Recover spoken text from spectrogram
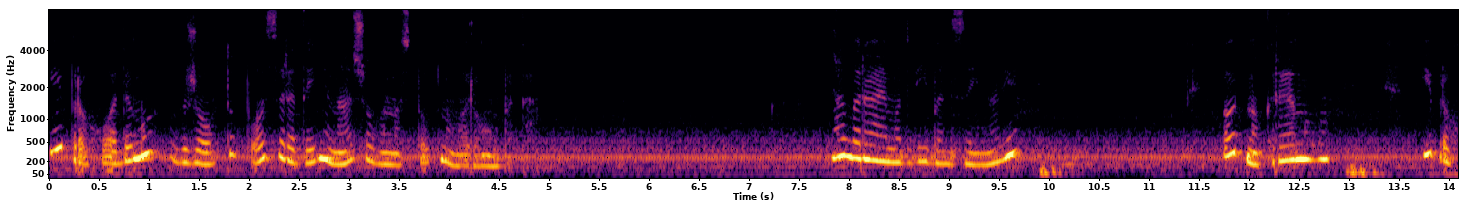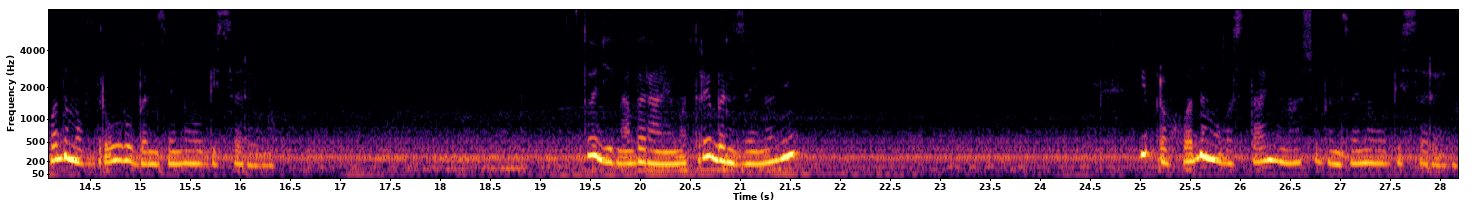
і проходимо в жовту посередині нашого наступного ромбика. Набираємо дві бензинові, одну кремову і проходимо в другу бензинову бісерину. Тоді набираємо три бензинові. І проходимо в останню нашу бензинову бісерину.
